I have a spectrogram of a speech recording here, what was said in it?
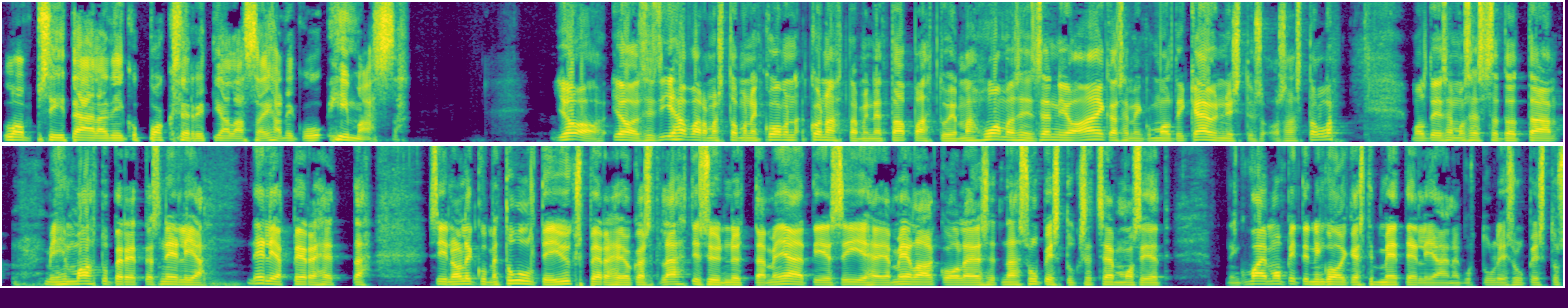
lompsii täällä niinku bokserit jalassa ihan niinku himassa. Joo, joo, siis ihan varmasti tuommoinen konahtaminen tapahtui, ja mä huomasin sen jo aikaisemmin, kun me oltiin käynnistysosastolla. Me oltiin semmoisessa, tota, mihin mahtui periaatteessa neljä, neljä perhettä. Siinä oli, kun me tultiin, yksi perhe, joka sitten lähti synnyttää, me jäätiin siihen, ja meillä alkoi olemaan sitten nämä supistukset semmoisia, että niin kuin vaimo piti niin kuin oikeasti meteliä aina, kun tuli supistus.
